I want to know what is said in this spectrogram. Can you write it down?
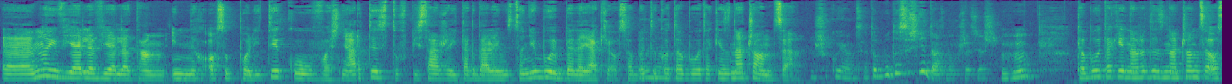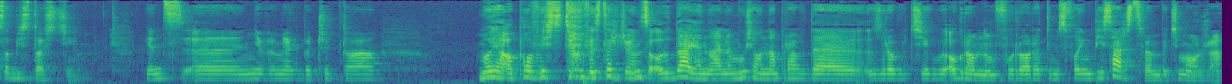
E, No i wiele, wiele tam innych osób, polityków, właśnie artystów, pisarzy i tak dalej, więc to nie były byle jakie osoby, tylko to były takie znaczące. Szokujące. To było dosyć niedawno przecież. Mhm. To były takie naprawdę znaczące osobistości. Więc e, nie wiem jakby czy ta moja opowieść to wystarczająco oddaje, no ale musiał naprawdę zrobić jakby ogromną furorę tym swoim pisarstwem być może.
